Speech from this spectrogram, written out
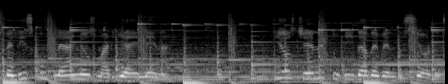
Feliz cumpleaños María Elena. Dios llene tu vida de bendiciones.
